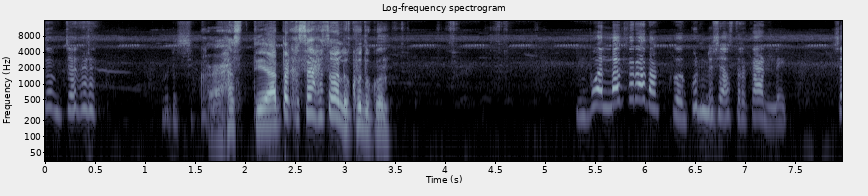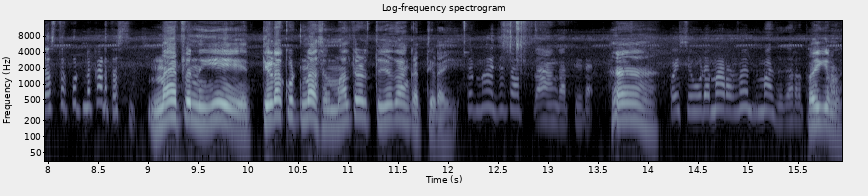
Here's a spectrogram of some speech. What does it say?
तुमच्याकडे. कुठे शिक- काय हसते? आता कसं हसवालं खुदकून? बोलला तर आता क- कुठनं शास्त्र काढलंय? शास्त्र कुठनं काढत असते नाही पण हे तिडा कुठं असेल? मला तर तुझ्याच अंगात तिडा आहे. तर माझ्याच आत- अंगात तिडा हां. पैसे उड्या मारायला नाही माझं घरात होय की मग?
